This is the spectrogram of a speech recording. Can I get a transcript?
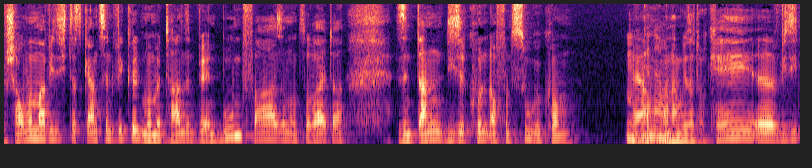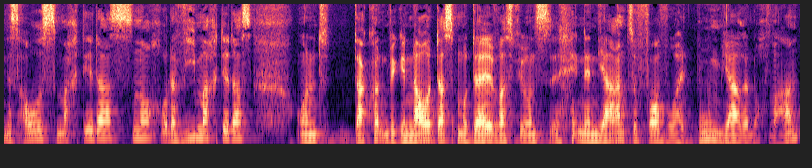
schauen wir mal, wie sich das Ganze entwickelt. Momentan sind wir in Boomphasen und so weiter. Sind dann diese Kunden auf uns zugekommen ja, genau. Und haben gesagt, okay, äh, wie sieht das aus? Macht ihr das noch oder wie macht ihr das? Und da konnten wir genau das Modell, was wir uns in den Jahren zuvor, wo halt Boom-Jahre noch waren,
